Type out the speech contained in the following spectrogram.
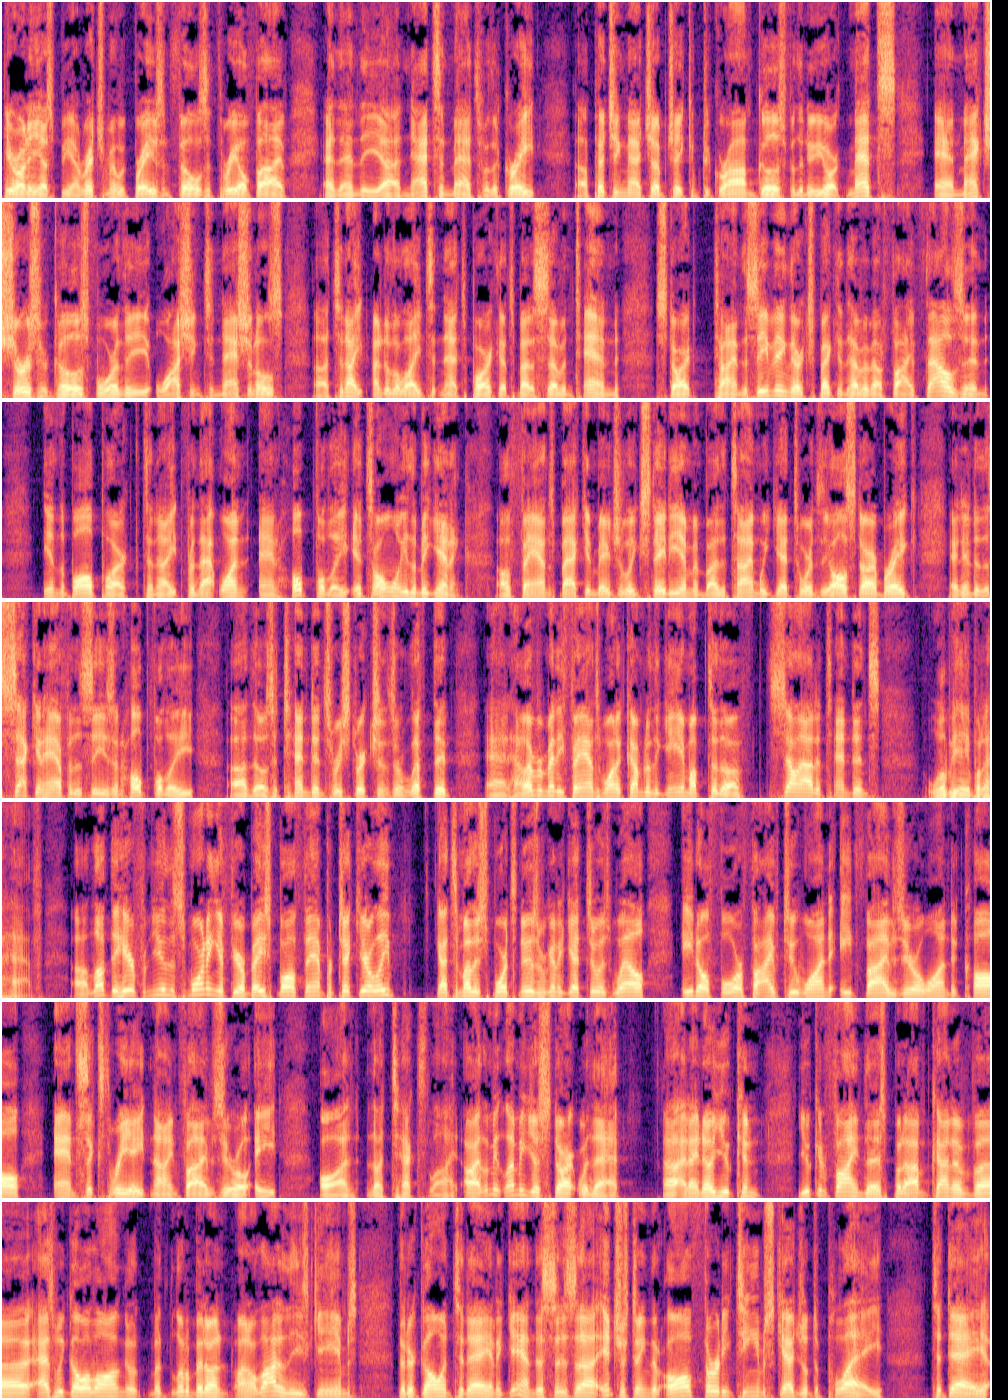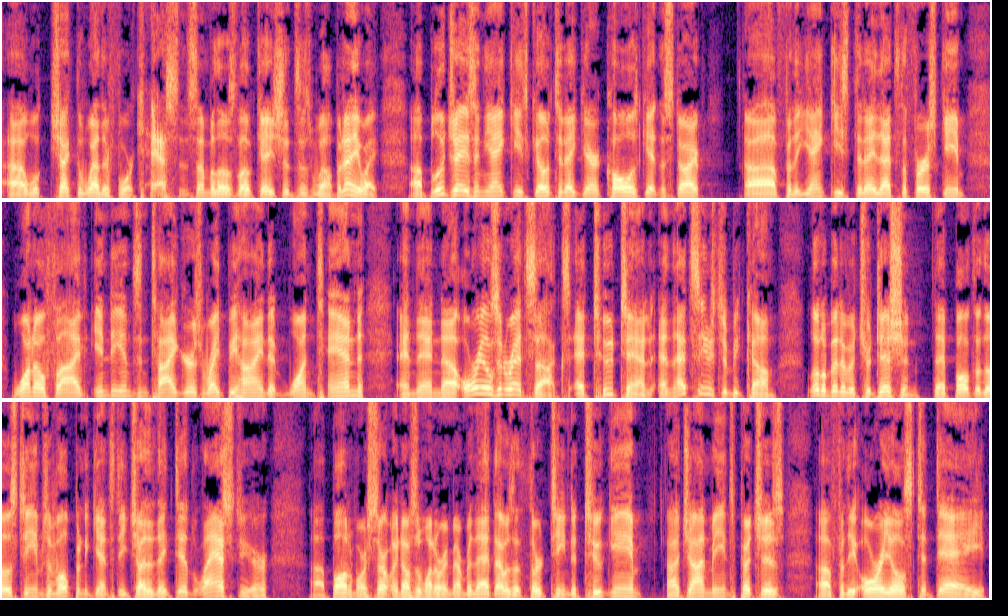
here on ESPN Richmond with Braves and Phils at 3:05, and then the uh, Nats and Mets with a great uh, pitching matchup. Jacob DeGrom goes for the New York Mets, and Max Scherzer goes for the Washington Nationals uh, tonight under the lights at Nats Park. That's about a 7:10 start time this evening. They're expected to have about 5,000 in the ballpark tonight for that one, and hopefully it's only the beginning of fans back in Major League Stadium. And by the time we get towards the All Star break and into the second half of the season, hopefully uh, those attendance restrictions are lifted, and however many fans want to come to the game, up to the sellout attendance we'll be able to have. Uh, love to hear from you this morning if you're a baseball fan, particularly. Got some other sports news we're going to get to as well. 804 521 8501 to call and 638 9508 on the text line. All right, let me let me just start with that. Uh, and I know you can you can find this, but I'm kind of uh, as we go along a, a, little bit on on a lot of these games that are going today. And again, this is uh, interesting that all 30 teams scheduled to play today. Uh, we'll check the weather forecast in some of those locations as well. But anyway, uh, Blue Jays and Yankees go today. Gerrit Cole is getting the start. Uh, for the Yankees today. That's the first game, 105. Indians and Tigers right behind at 110. And then uh, Orioles and Red Sox at 210. And that seems to become a little bit of a tradition that both of those teams have opened against each other. They did last year. Uh, Baltimore certainly doesn't want to remember that. That was a 13 to 2 game. Uh, John Means pitches uh, for the Orioles today.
